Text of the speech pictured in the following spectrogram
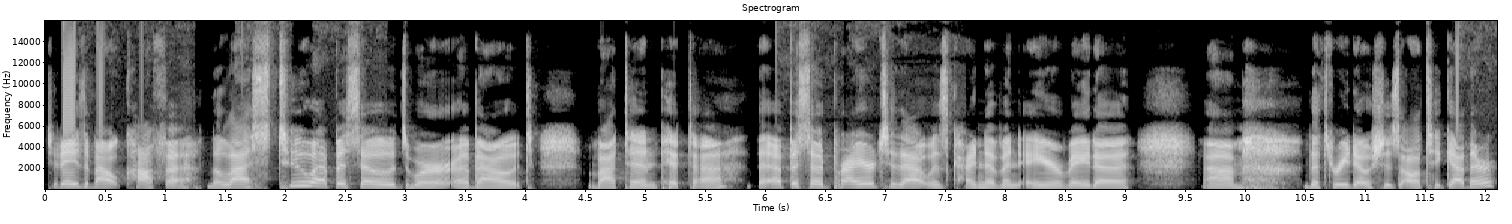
Today's about Kapha. The last two episodes were about Vata and Pitta. The episode prior to that was kind of an Ayurveda, um, the three doshas all together.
